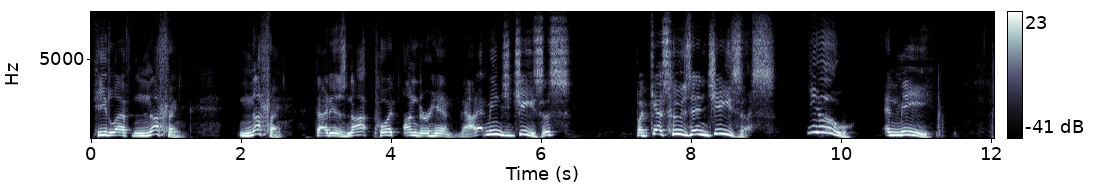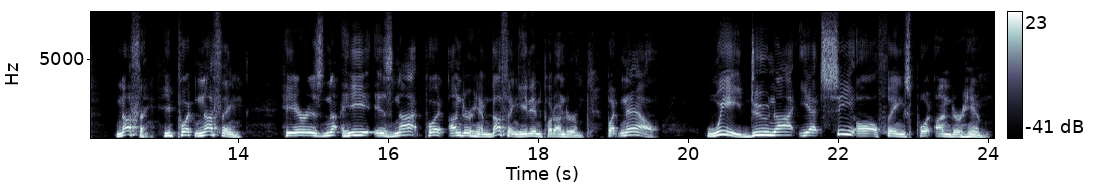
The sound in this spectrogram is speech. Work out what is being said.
He left nothing, nothing that is not put under him. Now that means Jesus. But guess who's in Jesus? You and me. Nothing. He put nothing. Here is not, he is not put under him. Nothing he didn't put under him. But now we do not yet see all things put under him,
